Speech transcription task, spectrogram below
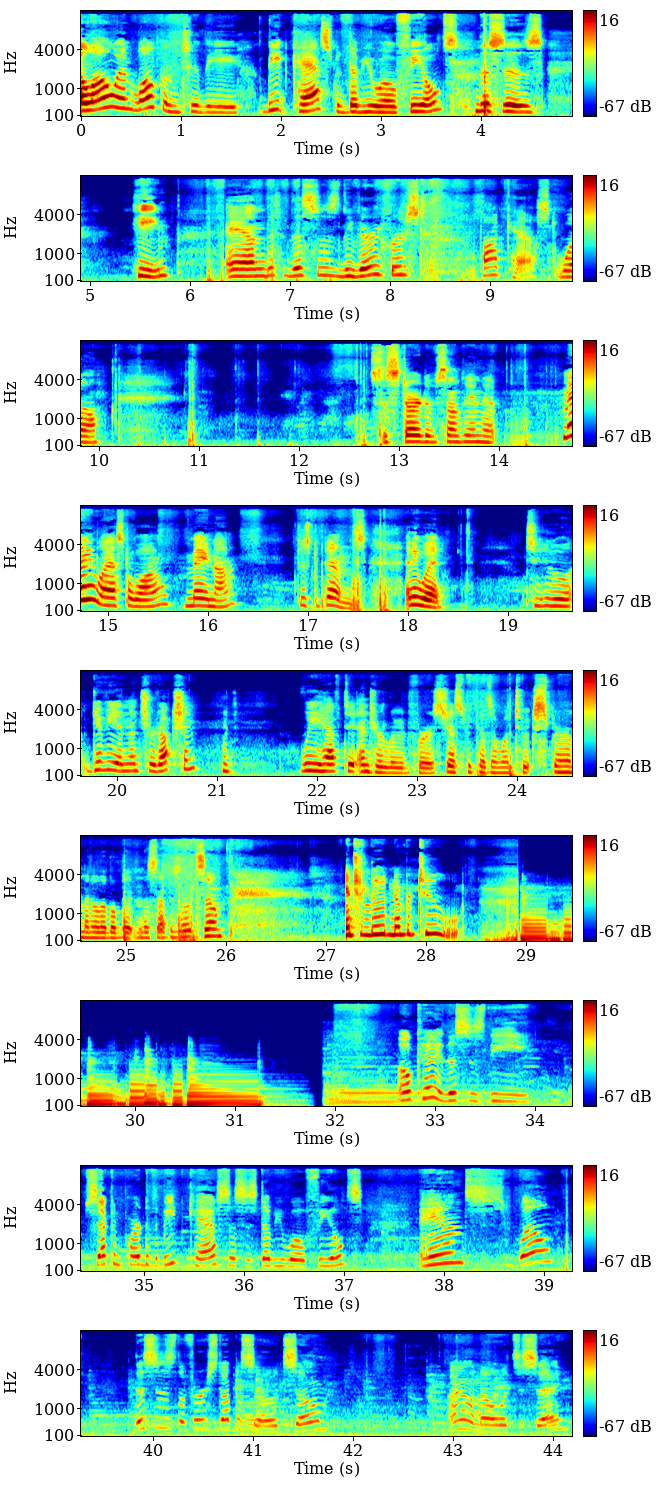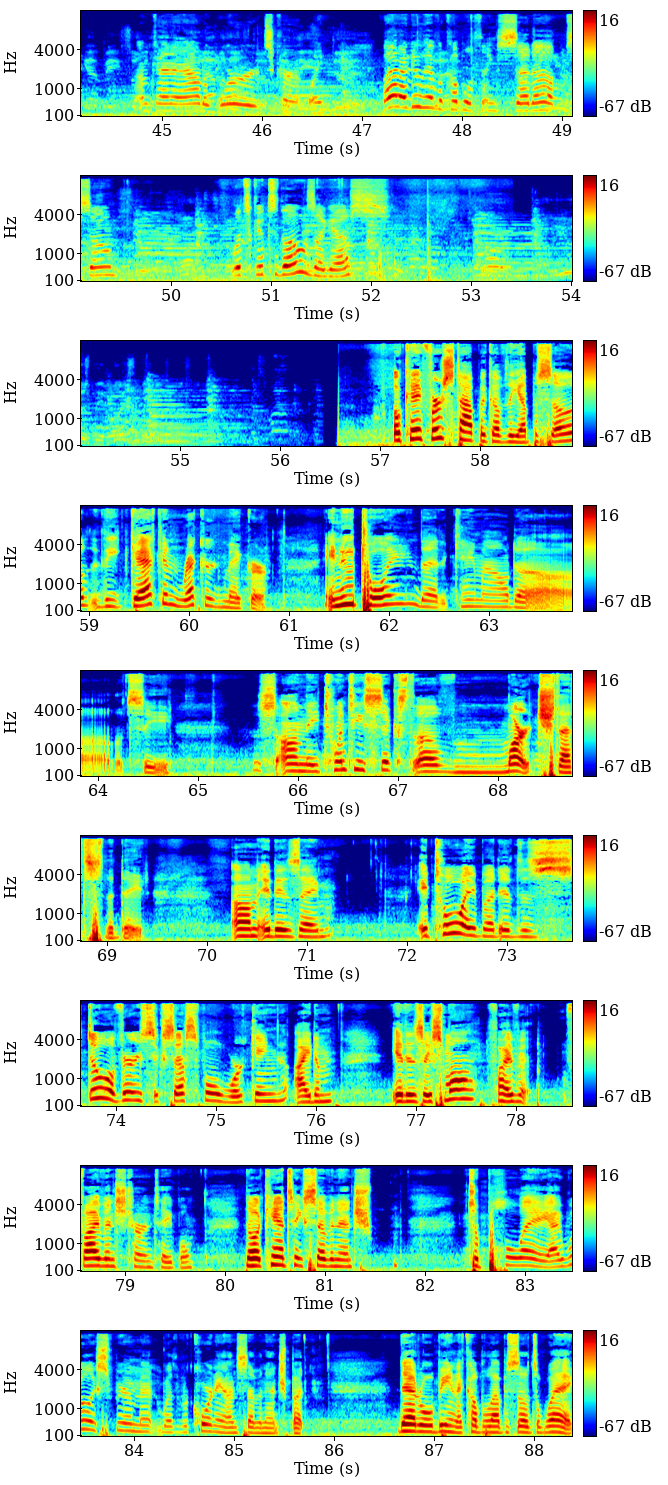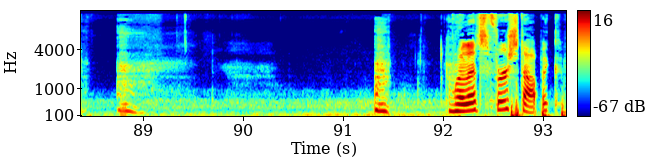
and welcome to the Beatcast with W.O. Fields. This is he, and this is the very first podcast. Well, it's the start of something that may last a while, may not, just depends. Anyway, to give you an introduction, we have to interlude first, just because I want to experiment a little bit in this episode. So, interlude number two. Okay, this is the second part of the Beatcast. This is W.O. Fields. And, well, this is the first episode, so I don't know what to say. I'm kind of out of words currently. But I do have a couple of things set up, so let's get to those, I guess. Okay, first topic of the episode the Gakken Record Maker a new toy that came out, uh, let's see, on the 26th of March. That's the date. Um, it is a a toy, but it is still a very successful working item. It is a small five five inch turntable, though it can't take seven inch to play. I will experiment with recording on seven inch, but that will be in a couple episodes away. Well, that's the first topic.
